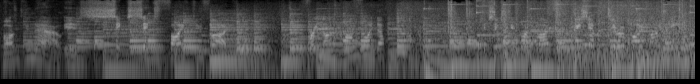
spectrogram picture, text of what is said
Bottom view now is six six five two five. Freightliner Pathfinder six six two five five three seven zero five nine eight.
